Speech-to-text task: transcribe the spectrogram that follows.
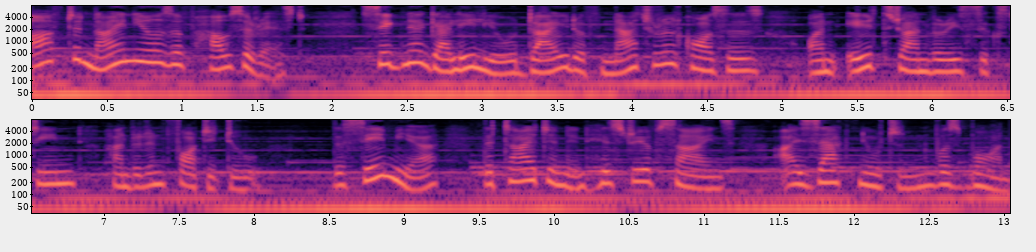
After nine years of house arrest, Signe Galileo died of natural causes on 8th January 1642. The same year, the titan in history of science, Isaac Newton, was born.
